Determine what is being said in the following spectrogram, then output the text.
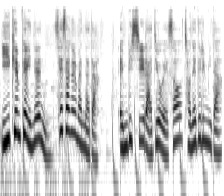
이 캠페인은 세상을 만나다 MBC 라디오에서 전해드립니다.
